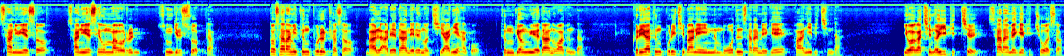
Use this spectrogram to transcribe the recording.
산 위에서 산 위에 세운 마을을 숨길 수 없다. 또 사람이 등불을 켜서 말 아래다 내려놓지 아니하고 등경 위에다 놓아둔다. 그래야 등불이 집안에 있는 모든 사람에게 환히 비친다. 이와 같이 너희 빛을 사람에게 비추어서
